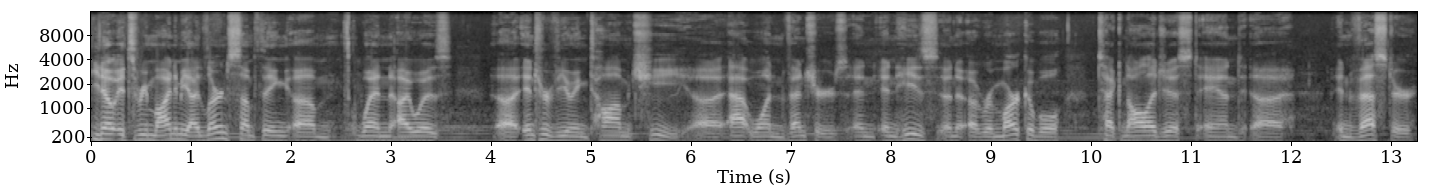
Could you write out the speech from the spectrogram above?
You know, it's reminded me, I learned something um, when I was uh, interviewing Tom Chi uh, at One Ventures, and, and he's an, a remarkable technologist and uh, investor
